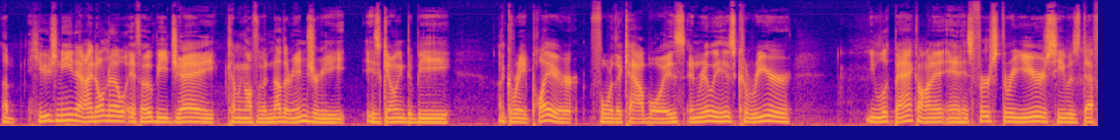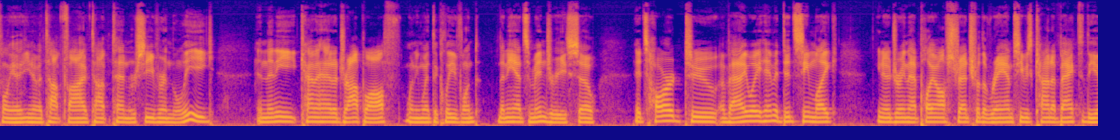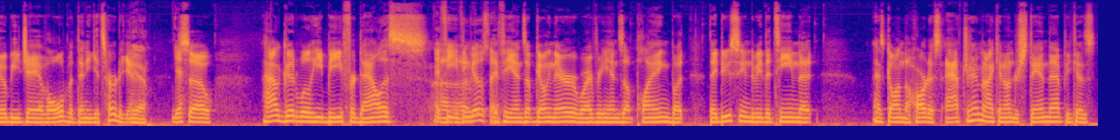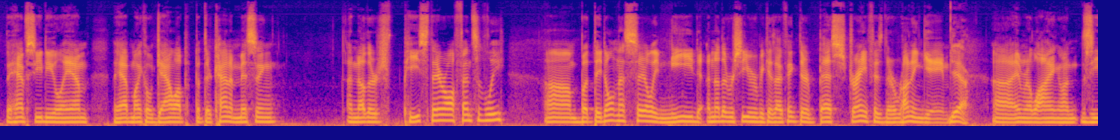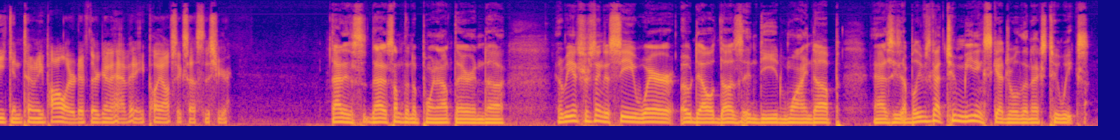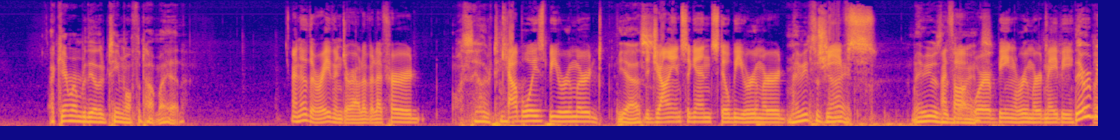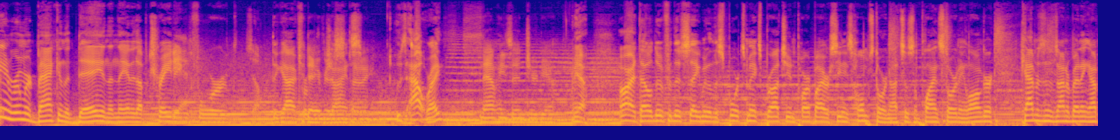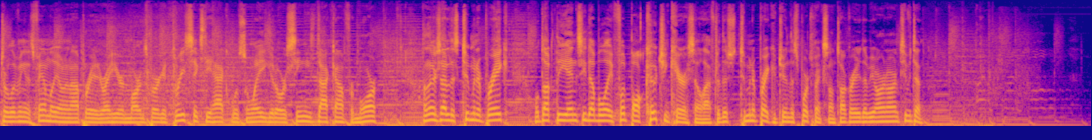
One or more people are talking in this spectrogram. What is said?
a huge need. And I don't know if OBJ, coming off of another injury, is going to be a great player for the Cowboys. And really, his career, you look back on it, and his first three years, he was definitely a, you know a top five, top ten receiver in the league. And then he kind of had a drop off when he went to Cleveland. Then he had some injuries, so it's hard to evaluate him. It did seem like, you know, during that playoff stretch for the Rams, he was kind of back to the OBJ of old, but then he gets hurt again. Yeah. Yeah. So, how good will he be for Dallas Uh, If he even goes there. If he ends up going there or wherever he ends up playing, but they do seem to be the team that has gone the hardest after him, and I can understand that because they have CeeDee Lamb, they have Michael Gallup, but they're kind of missing another piece there offensively. Um, but they don't necessarily need another receiver because I think their best strength is their running game. Yeah. Uh, and relying on Zeke and Tony Pollard if they're going to have any playoff success this year. That is that is something to point out there, and uh, it'll be interesting to see where Odell does indeed wind up. As he's, I believe he's got two meetings scheduled the next two weeks. I can't remember the other team off the top of my head. I know the Ravens are out of it. I've heard What's the other team? Cowboys be rumored. yes, The Giants again still be rumored. Maybe it's the Chiefs. Giants. Maybe it was the I thought Giants. were being rumored. Maybe They were but- being rumored back in the day, and then they ended up trading Yeah. for So the guy from the Kadarius Giants, Toney. who's out, right? Now he's injured, yeah. Yeah. All right, that'll do it for this segment of the Sports Mix, brought to you in part by Orsini's Home Store, not just appliance store any longer. Cabinets and designer bedding, outdoor living is family owned and operated right here in Martinsburg at 360 Hack Wilson Way. You go to Orsini's.com for more. On the other side of this two minute break, we'll talk the NCAA football coaching carousel after this two minute break. You're tuned to the Sports Mix on Talk Radio WRNR and TV10.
